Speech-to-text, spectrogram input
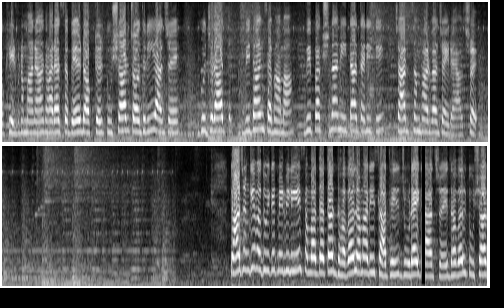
તો ખેડબ્રહ્માના ધારાસભ્ય ડોક્ટર તુષાર ચૌધરી આજે ગુજરાત વિધાનસભામાં વિપક્ષના નેતા તરીકે ચાર્જ સંભાળવા જઈ રહ્યા છે. તો આજ અંગે વધુ વિગત મેળવી લઈએ. સંવાદદાતા ધવલ અમારી સાથે જોડાઈ ગયા છે. ધવલ, તુષાર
